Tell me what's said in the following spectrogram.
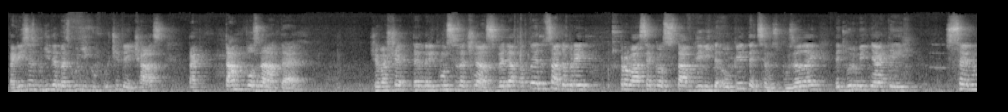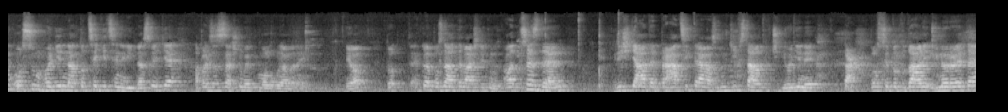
Tak když se zbudíte bez budíku v určitý čas, tak tam poznáte, že vaše, ten rytmus se začíná zvedat a to je docela dobrý pro vás jako stav, kdy víte, OK, teď jsem zbuzelej, teď budu mít nějakých 7-8 hodin na to cítit se nejlíp na světě a pak zase začnu být pomalu unavený. Jo? To, takhle poznáte váš rytmus. Ale přes den, když děláte práci, která vás nutí vstávat určitý hodiny, tak prostě to totálně ignorujete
